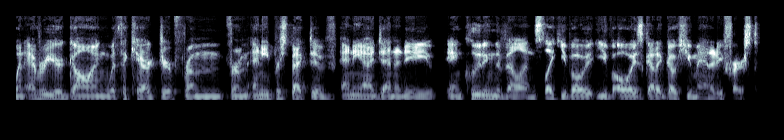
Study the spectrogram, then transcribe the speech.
whenever you're going with a character from from any perspective, any identity, including the villains, like you've always you've always got to go humanity first.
